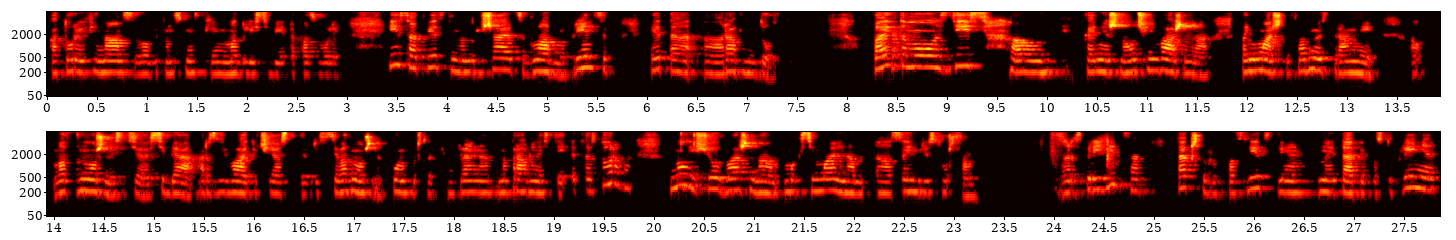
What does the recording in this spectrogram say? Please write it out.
которые финансово в этом смысле не могли себе это позволить. И, соответственно, нарушается главный принцип – это а, равный доступ. Поэтому здесь, конечно, очень важно понимать, что, с одной стороны, а, возможность себя развивать, участвовать в всевозможных конкурсах направленностей – это здорово, но еще важно максимально а, своим ресурсом распорядиться так, чтобы впоследствии на этапе поступления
